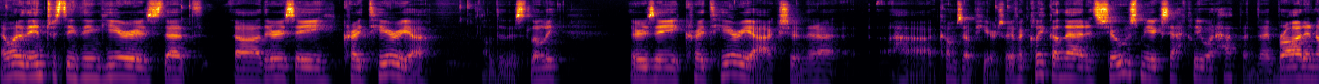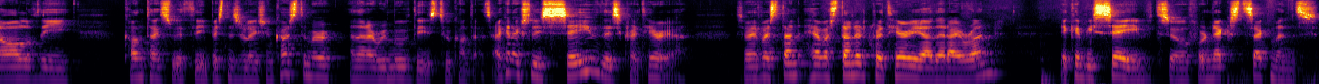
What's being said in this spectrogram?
And one of the interesting thing here is that uh, there is a criteria. I'll do this slowly. There is a criteria action that I, uh, comes up here. So if I click on that, it shows me exactly what happened. I brought in all of the contacts with the business relation customer, and then I remove these two contacts. I can actually save this criteria. So if I have a standard criteria that I run, it can be saved. So for next segments,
